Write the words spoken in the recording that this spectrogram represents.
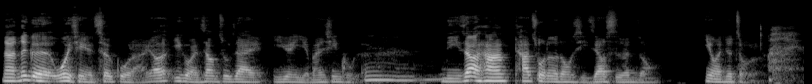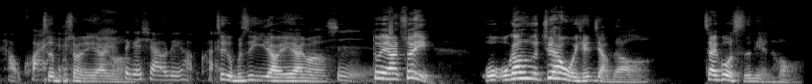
那那个我以前也测过了，要一个晚上住在医院也蛮辛苦的，嗯，你知道他他做那个东西只要十分钟，验完就走了。好快，这不算 AI 吗？这个效率好快，这个不是医疗 AI 吗？是，对啊，所以我我告诉你，就像我以前讲的哦，再过十年哈、哦。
